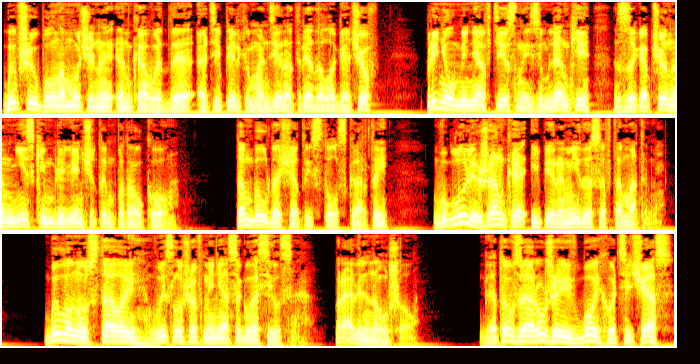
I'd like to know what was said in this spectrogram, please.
Бывший уполномоченный НКВД, а теперь командир отряда Логачев, принял меня в тесной землянке с закопченным низким бревенчатым потолком. Там был дощатый стол с картой, в углу лежанка и пирамида с автоматами. Был он усталый, выслушав меня, согласился. Правильно ушел. Готов за оружие и в бой хоть сейчас,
